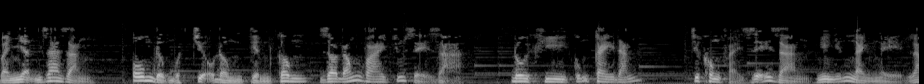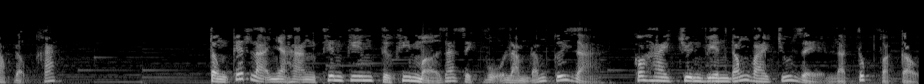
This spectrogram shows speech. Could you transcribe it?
và nhận ra rằng ôm được một triệu đồng tiền công do đóng vai chú rể giả, đôi khi cũng cay đắng, chứ không phải dễ dàng như những ngành nghề lao động khác. Tổng kết lại nhà hàng Thiên Kim từ khi mở ra dịch vụ làm đám cưới giả, có hai chuyên viên đóng vai chú rể là Túc và Cầu.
